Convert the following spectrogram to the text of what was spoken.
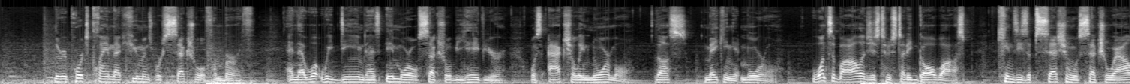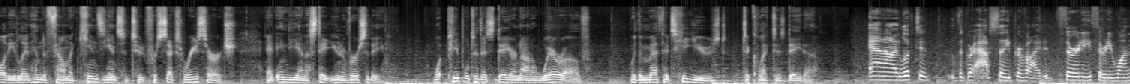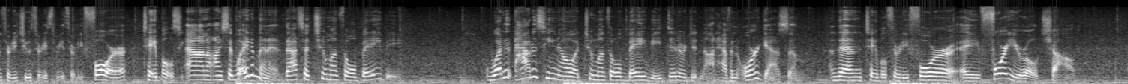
The reports claimed that humans were sexual from birth and that what we deemed as immoral sexual behavior was actually normal, thus making it moral. Once a biologist who studied gall wasp, Kinsey's obsession with sexuality led him to found the Kinsey Institute for Sex Research at Indiana State University. What people to this day are not aware of were the methods he used to collect his data. And I looked at the graphs that he provided 30, 31, 32, 33, 34 tables. And I said, wait a minute, that's a two month old baby. What, how does he know a two month old baby did or did not have an orgasm? And then table 34, a four year old child.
